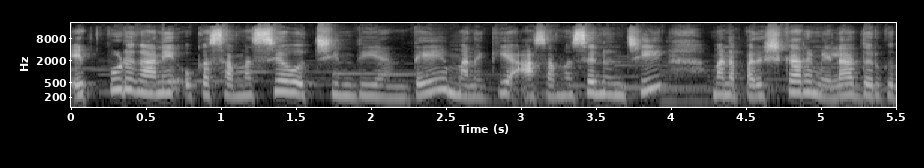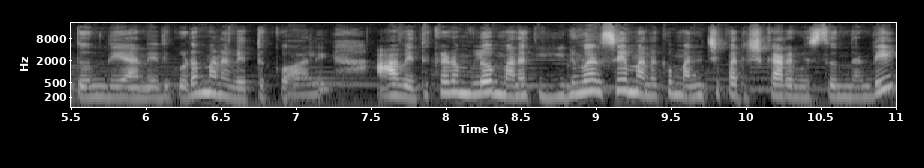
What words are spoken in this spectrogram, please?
ఎప్పుడు కానీ ఒక సమస్య వచ్చింది అంటే మనకి ఆ సమస్య నుంచి మన పరిష్కారం ఎలా దొరుకుతుంది అనేది కూడా మనం వెతుక్కోవాలి. ఆ వెతకడంలో మనకు యూనివర్సే మనకు మంచి పరిష్కారం ఇస్తుందండి.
